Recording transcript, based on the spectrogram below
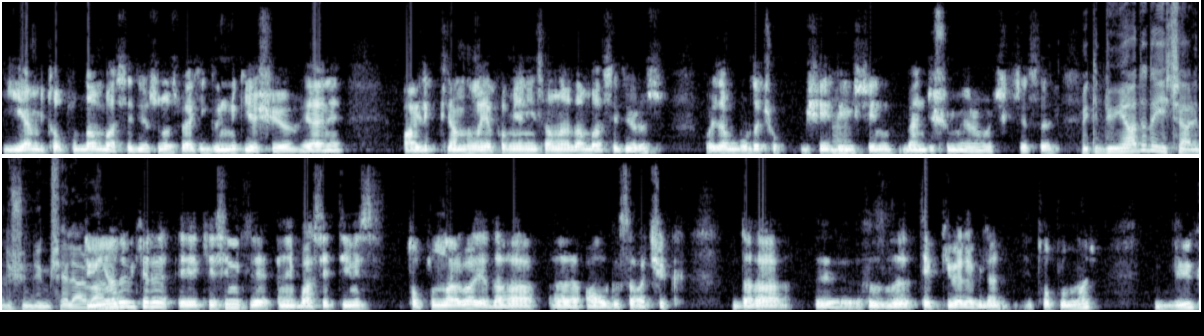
yiyen bir toplumdan bahsediyorsunuz. Belki günlük yaşıyor. Yani aylık planlama yapamayan insanlardan bahsediyoruz. O yüzden burada çok bir şey Hı. değişeceğini ben düşünmüyorum açıkçası. Peki dünyada değişeceğini düşündüğüm şeyler dünyada var mı? Dünyada bir kere e, kesinlikle hani bahsettiğimiz toplumlar var ya daha e, algısı açık, daha e, hızlı tepki verebilen toplumlar büyük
